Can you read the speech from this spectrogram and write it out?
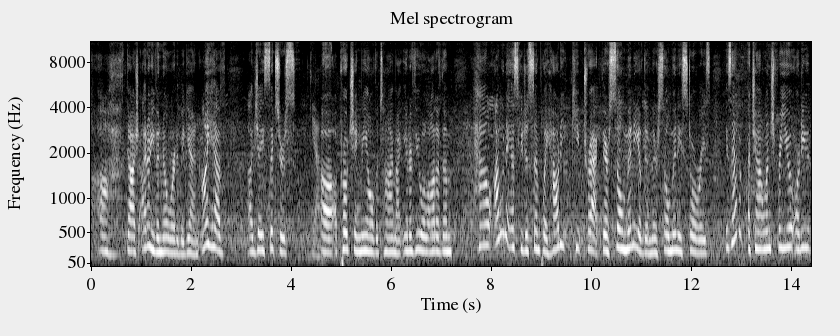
uh, gosh, I don't even know where to begin. I have uh, J6ers yes. uh, approaching me all the time. I interview a lot of them. How I want to ask you just simply, how do you keep track? There's so many of them. There's so many stories. Is that a challenge for you, or do you,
